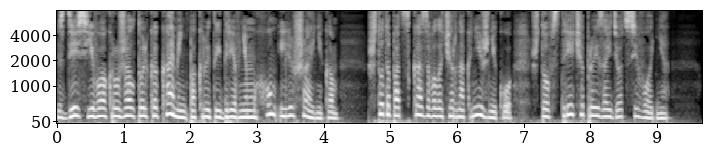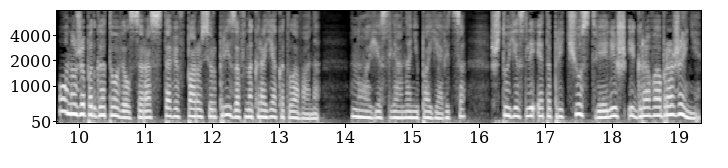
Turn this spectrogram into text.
Здесь его окружал только камень, покрытый древним мхом или шайником. Что-то подсказывало чернокнижнику, что встреча произойдет сегодня. Он уже подготовился, расставив пару сюрпризов на края котлована — ну а если она не появится? Что если это предчувствие лишь игра воображения?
